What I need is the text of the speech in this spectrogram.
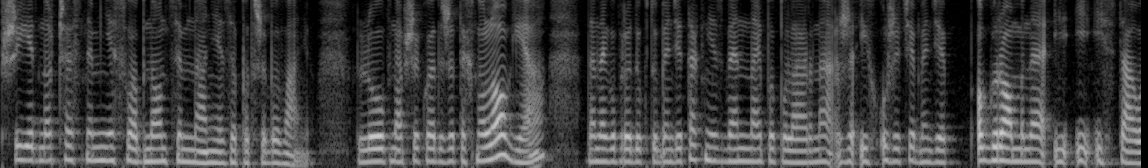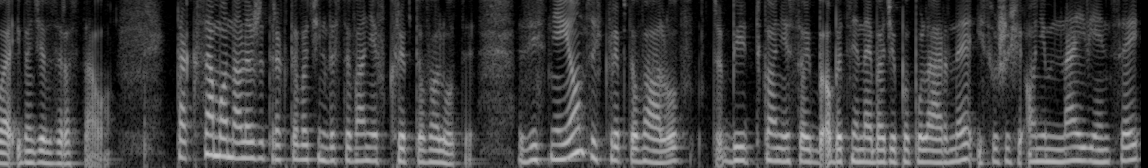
przy jednoczesnym niesłabnącym na nie zapotrzebowaniu. Lub na przykład, że technologia danego produktu będzie tak niezbędna i popularna, że ich użycie będzie ogromne i, i, i stałe i będzie wzrastało. Tak samo należy traktować inwestowanie w kryptowaluty. Z istniejących kryptowalut Bitcoin jest obecnie najbardziej popularny i słyszy się o nim najwięcej.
